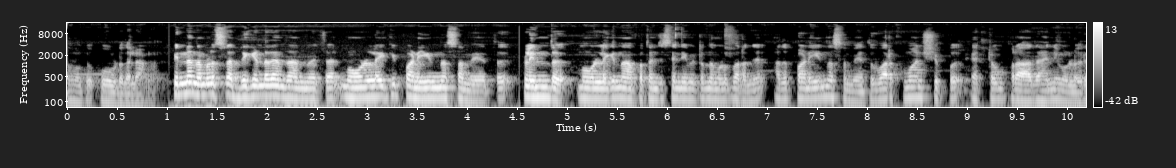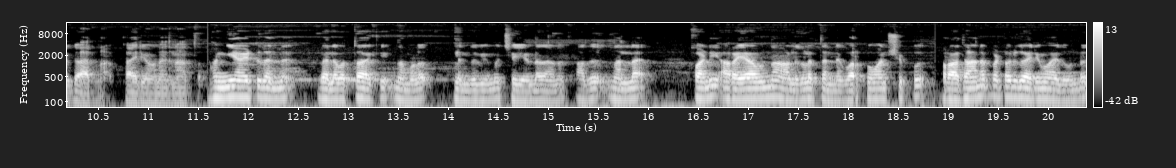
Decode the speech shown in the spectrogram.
നമുക്ക് കൂടുതലാണ്. പിന്നെ നമ്മൾ ശ്രദ്ധിക്കേണ്ടത് എന്താണെന്ന് വെച്ചാൽ മുകളിലേക്ക് പണിയുന്ന സമയത്ത് പ്ലിന്ത് മുകളിലേക്ക് നാൽപ്പത്തഞ്ച് സെന്റിമീറ്റർ നമ്മൾ പറഞ്ഞ് അത് പണിയുന്ന സമയത്ത് വർക്ക്മാൻഷിപ്പ് ഏറ്റവും പ്രാധാന്യമുള്ള ഒരു കാരണം കാര്യമാണ് ഇതിനകത്ത്. ഭംഗിയായിട്ട് തന്നെ ബലവത്താക്കി നമ്മൾ പ്ലിന്ത് ബീം ചെയ്യേണ്ടതാണ്. അത് നല്ല പണി അറിയാവുന്ന ആളുകളെ തന്നെ വർക്ക്മാൻഷിപ്പ് പ്രധാനപ്പെട്ട ഒരു കാര്യമായതുകൊണ്ട്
